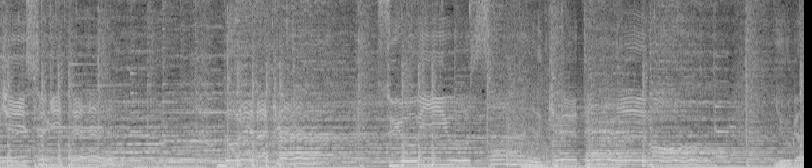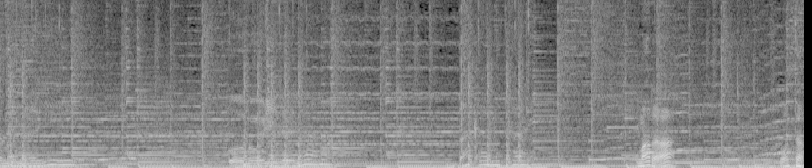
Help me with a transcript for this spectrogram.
きすぎてどれだけ強いお酒でも歪めない思い出がバカみたい。まだ？終わった。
